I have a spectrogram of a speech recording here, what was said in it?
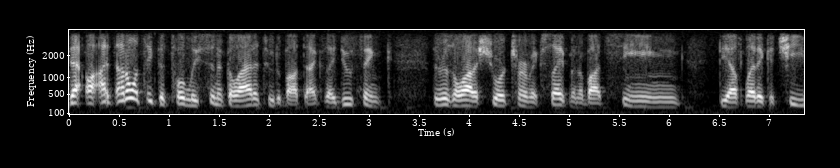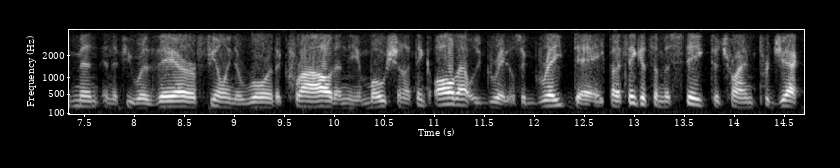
That I, I don't want to take the totally cynical attitude about that because I do think there is a lot of short term excitement about seeing the athletic achievement and if you were there feeling the roar of the crowd and the emotion. I think all that was great. It was a great day but i think it's a mistake to try and project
